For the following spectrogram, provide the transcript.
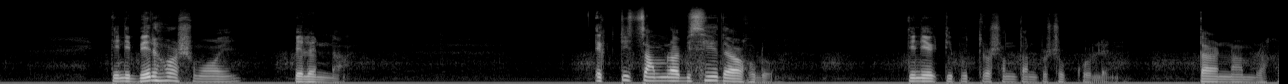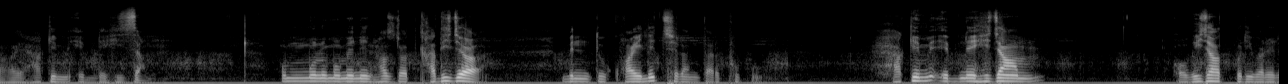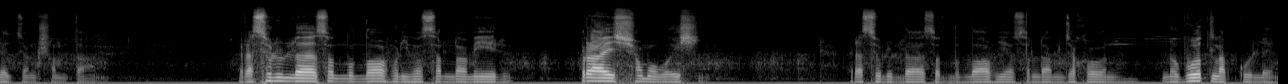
তিনি বের হওয়ার সময় পেলেন না। একটি চামড়া বিছিয়ে দেওয়া হলো। তিনি একটি পুত্র সন্তান প্রসব করলেন। তার নাম রাখা হয় হাকিম ইবনে হিজাম। উম্মুল মোমিনিন হজরত খাদিজা বিন্তু খোয়াইলিদ ছিলেন তার ফুপু। হাকিম ইবনে হিজাম অভিজাত পরিবারের একজন সন্তান। রাসুলুল্লাহ সাল্লামের প্রায় সমবয়সী। রাসুলুল্লাহ সাল্লাম যখন নবুয়ত লাভ করলেন,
